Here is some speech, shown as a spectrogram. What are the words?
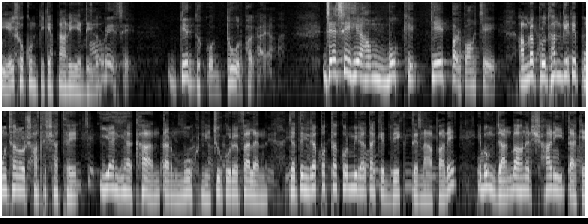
দিয়ে শকুনটিকে তাড়িয়ে দিল। গিদ্ধ কো দূর जैसे ही हम मुख्य गेट पर पहुंचे আমরা প্রধান গেটে পৌঁছানোর সাথে সাথে ইয়াহিয়া খান তার মুখ নিচু করে ফেলেন যাতে নিরাপত্তা কর্মীরা তাকে দেখতে না পারে এবং যানবাহনের সারি তাকে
